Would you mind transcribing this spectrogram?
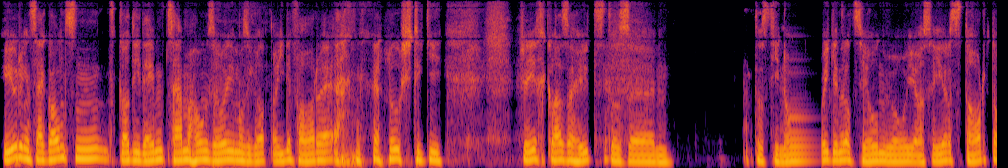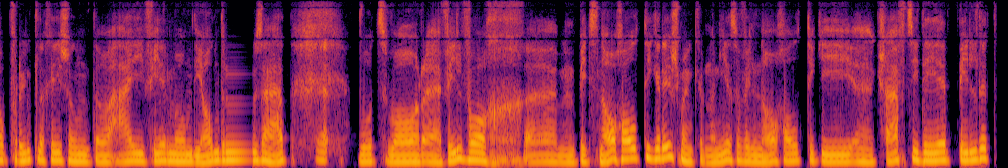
Übrigens, auch ganz, ein- gerade in dem Zusammenhang, sorry, muss ich gerade noch reinfahren, eine lustige Geschichte gelesen heute, dass, ähm, dass die neue Generation, die ja sehr Start-up-freundlich ist und eine Firma um die andere raus hat, Ja. wo zwar äh, vielfach ähm, ein bisschen nachhaltiger ist, man hat noch nie so viele nachhaltige äh, Geschäftsideen gebildet,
